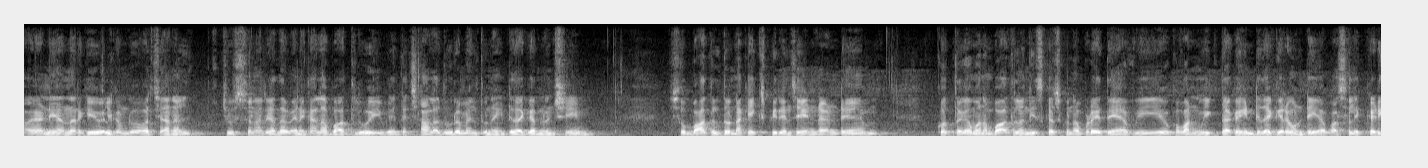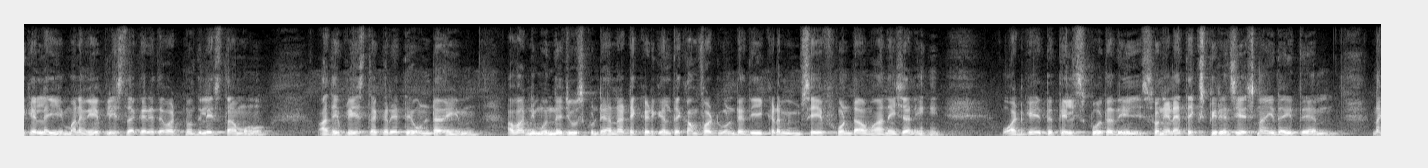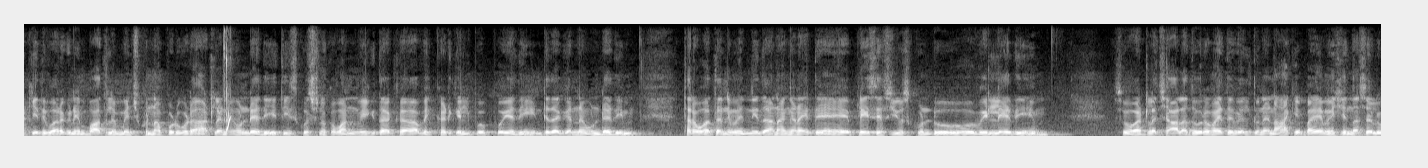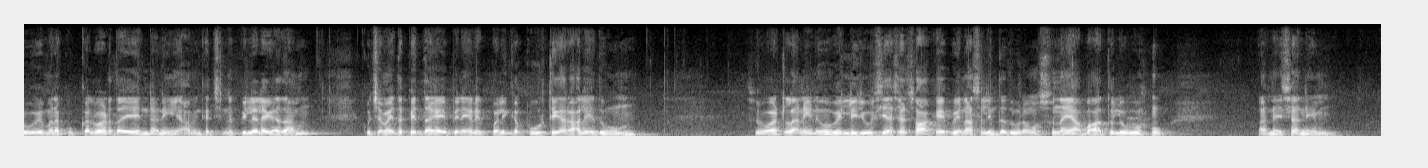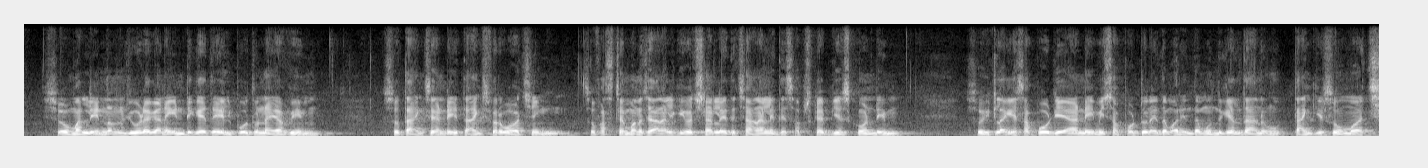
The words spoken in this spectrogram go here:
Hi అండి అందరికీ welcome to our channel. చూస్తున్నారు కదా వెనకాల బాతులు. ఇవైతే చాలా దూరం వెళ్తున్నాయి ఇంటి దగ్గర నుంచి. సో బాతులతో నాకు ఎక్స్పీరియన్స్ ఏంటంటే కొత్తగా మనం బాతులను తీసుకొచ్చుకున్నప్పుడు అయితే అవి ఒక వన్ వీక్ దాకా ఇంటి దగ్గర ఉంటాయి. అవి అసలు ఎక్కడికి వెళ్ళాయి? మనం ఏ ప్లేస్ దగ్గర అయితే వాటిని వదిలేస్తామో అదే ప్లేస్ దగ్గర అయితే ఉంటాయి. అవన్నీ ముందే చూసుకుంటే అన్నట్టు ఎక్కడికి వెళ్తే కంఫర్ట్గా ఉంటుంది ఇక్కడ మేము సేఫ్గా ఉంటామా అనేసి అని వాటికి అయితే తెలిసిపోతుంది. సో నేనైతే ఎక్స్పీరియన్స్ చేసిన ఇదైతే. నాకు ఇదివరకు నేను బాతులను పెంచుకున్నప్పుడు కూడా అట్లనే ఉండేది. తీసుకొచ్చిన ఒక వన్ వీక్ దాకా అవి ఎక్కడికి వెళ్ళిపోయేది. ఇంటి దగ్గరనే ఉండేది. తర్వాత నిదానంగానైతే ప్లేసెస్ చూసుకుంటూ వెళ్ళేది. సో అట్లా చాలా దూరం అయితే వెళ్తున్నాయి. నాకే భయం వేసింది అసలు. ఏమైనా కుక్కలు పడతాయి ఏంటని? అవి ఇంకా చిన్న పిల్లలే కదా. కొంచెం అయితే పెద్దగా అయిపోయినాయి. రెప్పలు ఇంకా పూర్తిగా రాలేదు. సో అట్లా నేను వెళ్ళి చూసి అసలు షాక్ అయిపోయాను. అసలు ఇంత దూరం వస్తున్నాయి ఆ బాతులు? అనేసి అని సో మళ్ళీ నన్ను చూడగానే ఇంటికైతే వెళ్ళిపోతున్నాయి అవి. సో థ్యాంక్స్ అండి. Thanks for watching. So first time మన ఛానల్కి వచ్చినట్లయితే ఛానల్ అయితే సబ్స్క్రైబ్ చేసుకోండి. సో ఇట్లాగే సపోర్ట్ చేయండి. మీ సపోర్ట్తోనైతే మరింత ముందుకు వెళ్తాను థ్యాంక్ యూ సో మచ్.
